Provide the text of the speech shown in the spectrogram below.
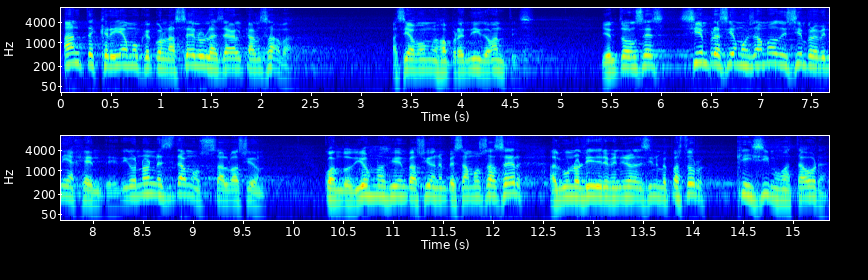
antes creíamos que con las células ya alcanzaba. Así habíamos aprendido antes. Y entonces siempre hacíamos llamado y siempre venía gente. Digo, no necesitamos salvación. Cuando Dios nos dio invasión, empezamos a hacer, algunos líderes vinieron a decirme, pastor, ¿qué hicimos hasta ahora?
